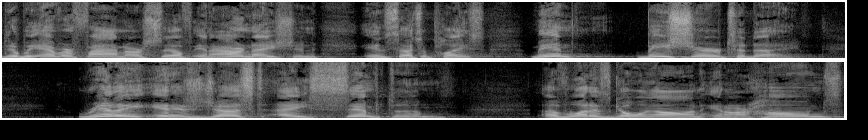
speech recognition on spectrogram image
did we ever find ourselves in our nation in such a place? Men, be sure today, really, it is just a symptom of what is going on in our homes,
